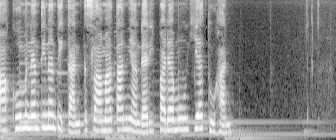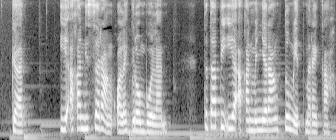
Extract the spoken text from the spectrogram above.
Aku menanti-nantikan keselamatan yang daripadamu, ya Tuhan. Gad, ia akan diserang oleh gerombolan, tetapi ia akan menyerang tumit mereka.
